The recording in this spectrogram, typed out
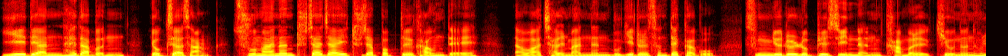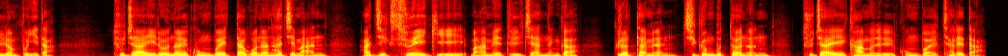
이에 대한 해답은 역사상 수많은 투자자의 투자법들 가운데 나와 잘 맞는 무기를 선택하고 승률을 높일 수 있는 감을 키우는 훈련뿐이다. 투자 이론을 공부했다고는 하지만 아직 수익이 마음에 들지 않는가? 그렇다면 지금부터는 투자의 감을 공부할 차례다.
